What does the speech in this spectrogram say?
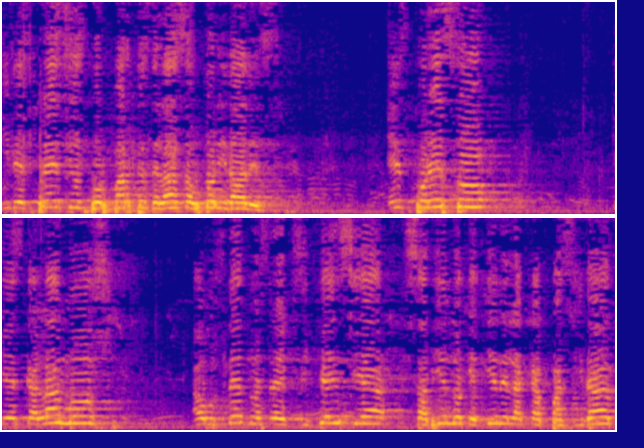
y desprecios por parte de las autoridades. Es por eso que escalamos a usted nuestra exigencia sabiendo que tiene la capacidad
